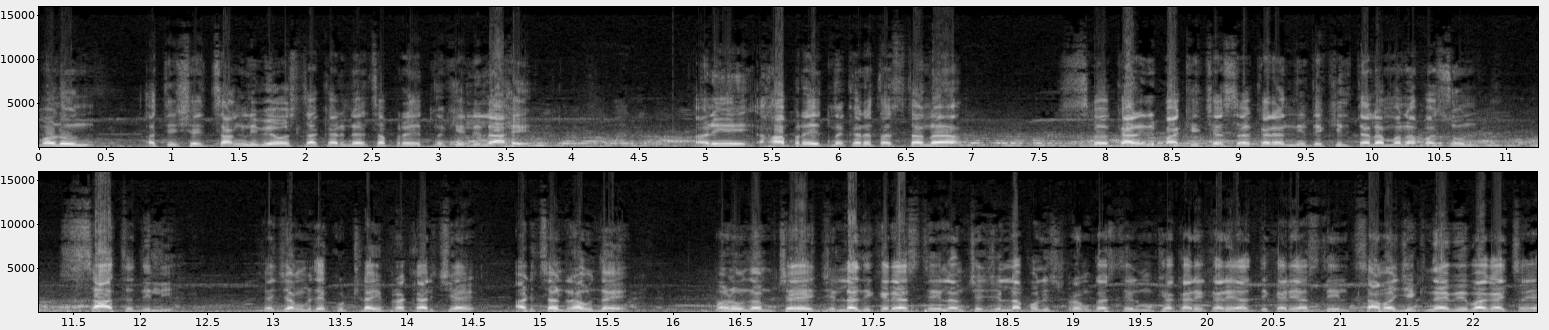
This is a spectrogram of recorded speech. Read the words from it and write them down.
म्हणून अतिशय चांगली व्यवस्था करण्याचा प्रयत्न केलेला आहे. आणि हा प्रयत्न करत असताना सहकारी बाकीच्या सहकाऱ्यांनी देखील त्याला मनापासून साथ दिली. त्याच्यामध्ये कुठल्याही प्रकारची अडचण राहू नये. म्हणून आमचे जिल्हाधिकारी असतील आमचे जिल्हा पोलीस प्रमुख असतील मुख्य कार्यकारी अधिकारी असतील सामाजिक न्याय विभागाचे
